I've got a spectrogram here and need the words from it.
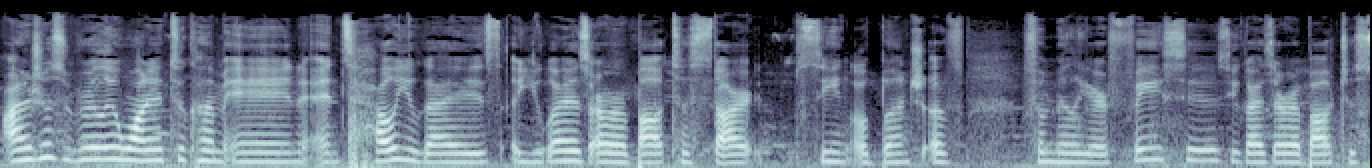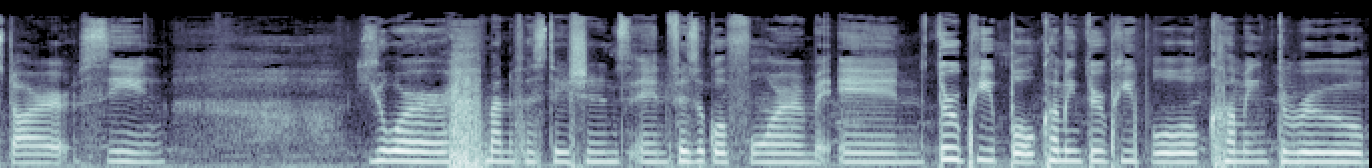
I just really wanted to come in and tell you guys you guys are about to start seeing a bunch of familiar faces. You guys are about to start seeing your manifestations in physical form in through people coming through people coming through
